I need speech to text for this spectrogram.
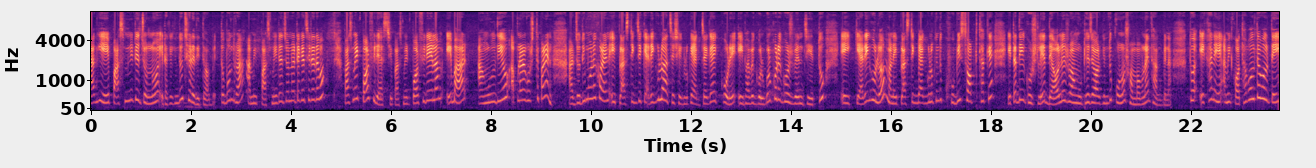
লাগিয়ে পাঁচ মিনিটের জন্য এটাকে কিন্তু ছেড়ে দিতে হবে। তো বন্ধুরা, আমি পাঁচ মিনিটের জন্য এটাকে ছেড়ে দেবো। পাঁচ মিনিট পর ফিরে আসছি। পাঁচ মিনিট পর ফিরে এলাম। এবার আঙুল দিয়েও আপনারা ঘষতে পারেন। আর যদি মনে করেন এই প্লাস্টিক যে ক্যারিগুলো আছে, সেগুলোকে এক জায়গায় করে এইভাবে গোল গোল করে ঘষবেন, যেহেতু এই ক্যারিগুলো মানে এই প্লাস্টিক ব্যাগগুলো কিন্তু খুবই সফট থাকে, এটা দিয়ে ঘষলে দেওয়ালের রং উঠে যাওয়ার কিন্তু কোনো সম্ভাবনাই থাকবে না। তো এখানে আমি কথা বলতে বলতেই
